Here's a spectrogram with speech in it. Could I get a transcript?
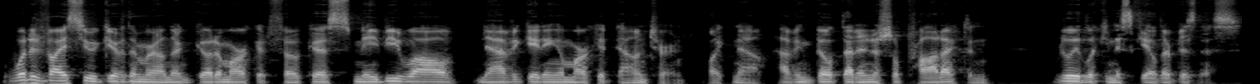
what advice you would give them around their go to market focus, maybe while navigating a market downturn like now, having built that initial product and really looking to scale their business.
